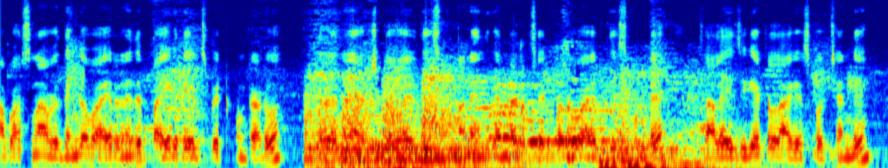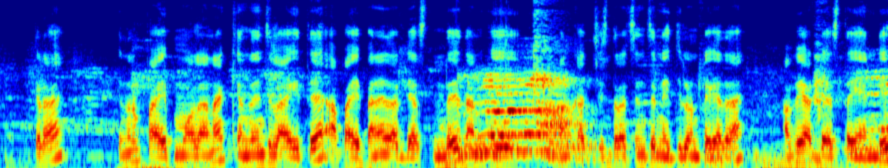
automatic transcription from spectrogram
ఆ పర్సన్ ఆ విధంగా వైర్ అనేది పైకి తేల్చి పెట్టుకుంటాడు. నేను ఎక్స్ట్రా వైర్ తీసుకున్నాను ఎందుకంటే అక్కడ సరిపడే వైర్ తీసుకుంటే చాలా ఈజీగా ఇక్కడ లాగేసుకోవచ్చండి. ఇక్కడ కింద పైప్ మూలన కింద నుంచి లాగితే ఆ పైప్ అనేది అడ్డేస్తుంది. దానికి మనం కట్ చేసిన తర్వాత చిన్న చిన్న ఎజ్జులు ఉంటాయి కదా అవి అడ్డేస్తాయండి.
